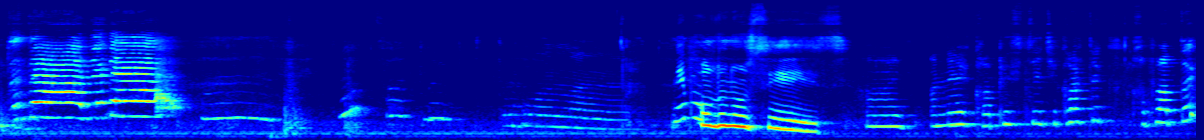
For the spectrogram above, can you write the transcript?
Dede, dede. Ne buldunuz siz? Ay, Anne kapısı çıkarttık, kapattık,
